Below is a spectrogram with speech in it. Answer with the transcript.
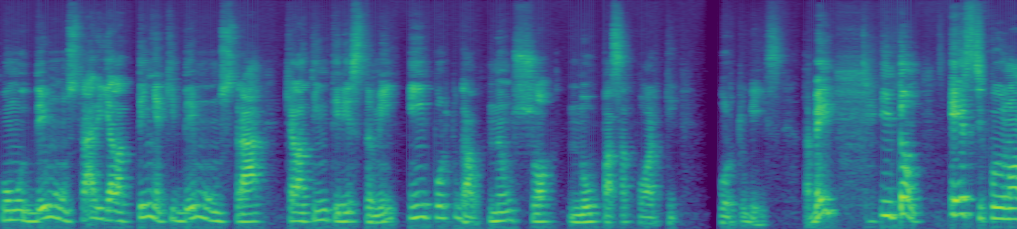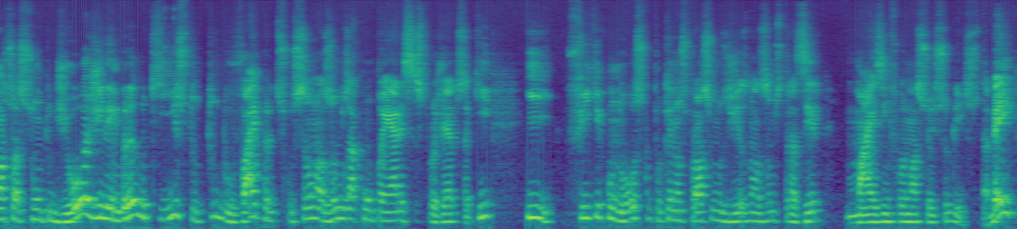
como demonstrar e ela tenha que demonstrar que ela tem interesse também em Portugal, não só no passaporte português, tá bem? Então, esse foi o nosso assunto de hoje. Lembrando que isto tudo vai para discussão, nós vamos acompanhar esses projetos aqui e fique conosco porque nos próximos dias nós vamos trazer mais informações sobre isso, tá bem?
